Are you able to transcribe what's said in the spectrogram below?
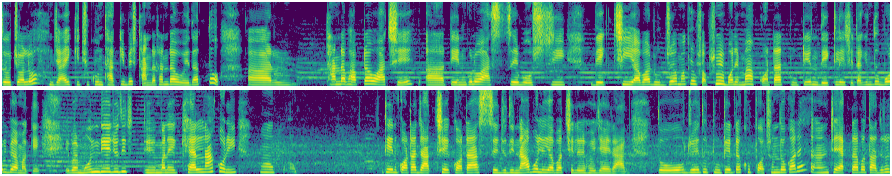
তো চলো যাই, কিছুক্ষণ থাকি। বেশ ঠান্ডা ঠান্ডা ওয়েদার তো। আর ঠান্ডা ভাবটাও আছে আর ট্রেনগুলো আসছে, বসছি, দেখছি। আবার রুদ্র আমাকে সবসময় বলে, মা, কটা টু ট্রেন দেখলে সেটা কিন্তু বলবে আমাকে। এবার মন দিয়ে যদি মানে খেয়াল না করি ট্রেন কটা যাচ্ছে, কটা আসছে, যদি না বলি আবার ছেলের হয়ে যায় রাগ। তো ও যেহেতু টু ট্রেনটা খুব পছন্দ করে যে একটা আবার তাদেরও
